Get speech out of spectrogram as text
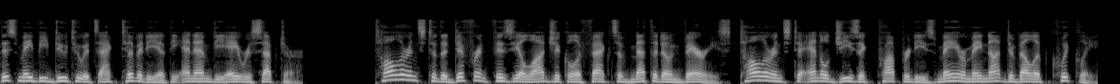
this may be due to its activity at the NMDA receptor. Tolerance to the different physiological effects of methadone varies. Tolerance to analgesic properties may or may not develop quickly,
